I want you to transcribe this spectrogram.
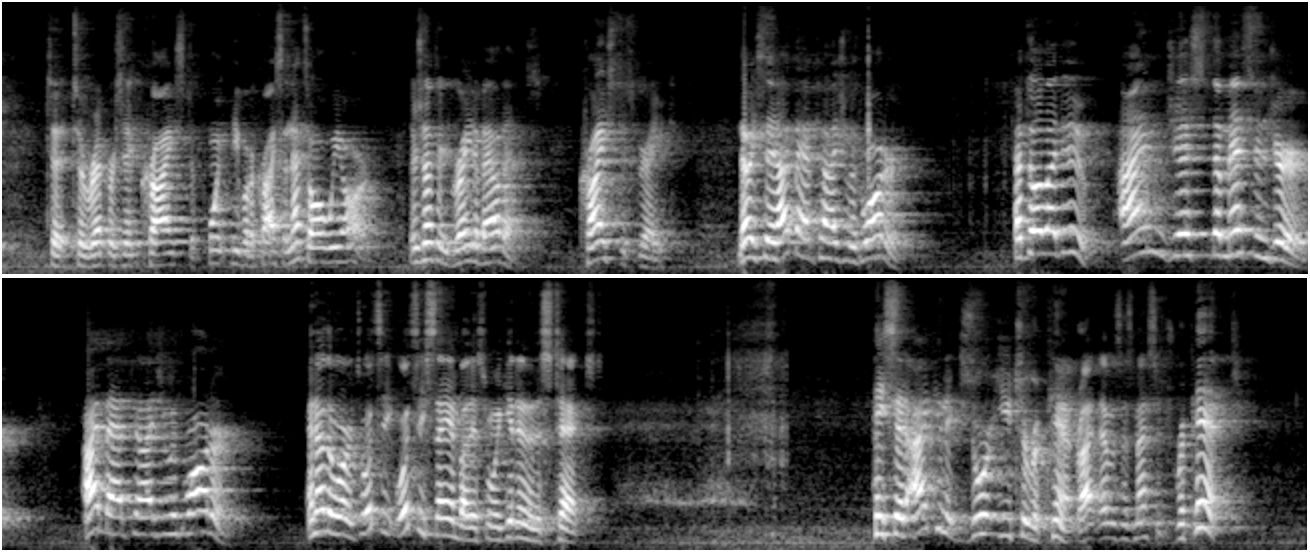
to, to represent Christ, to point people to Christ. And that's all we are. There's nothing great about us. Christ is great. No, he said, I baptize you with water. That's all I do. I'm just the messenger. I baptize you with water. In other words, what's he, what's he saying by this when we get into this text? He said, I can exhort you to repent, right? That was his message. Repent.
